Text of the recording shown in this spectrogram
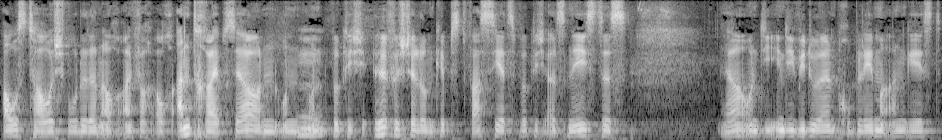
Austausch, wo du dann auch einfach auch antreibst, ja, und, und, Mhm. und wirklich Hilfestellung gibst, was jetzt wirklich als nächstes, ja, und die individuellen Probleme angehst.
